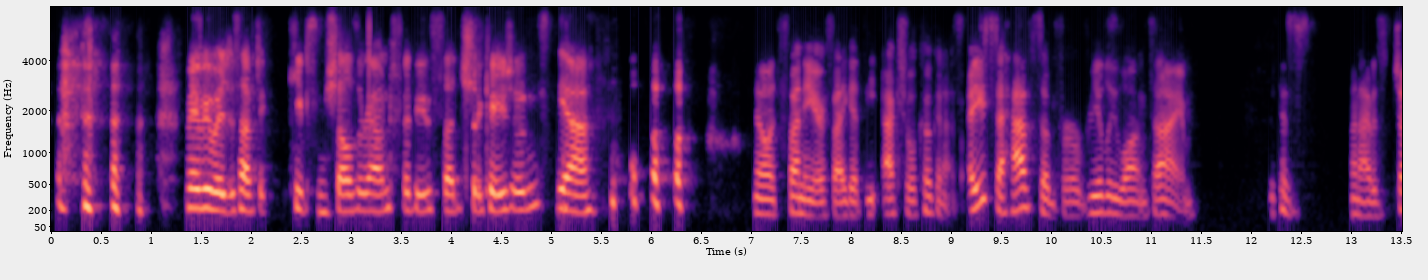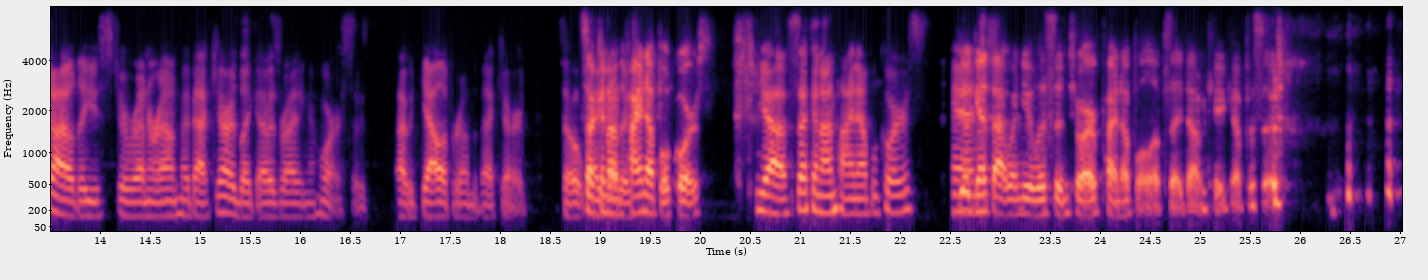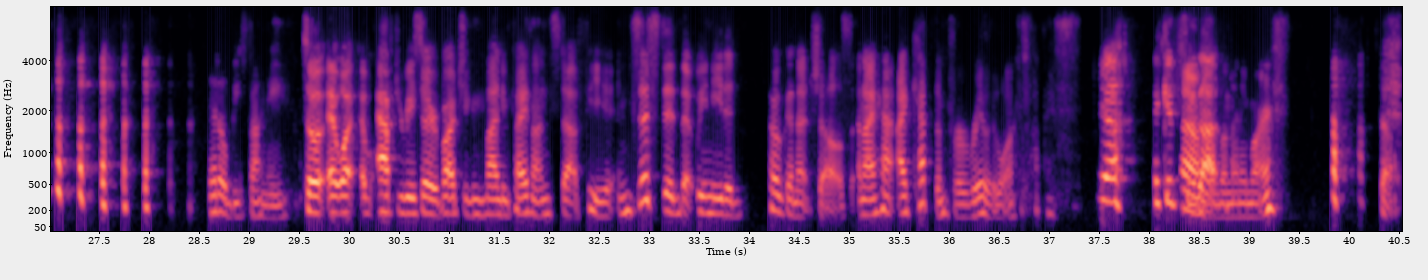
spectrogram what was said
Maybe we just have to keep some shells around for these such occasions. yeah. no, it's funnier if I get the actual coconuts. I used to have some for a really long time because when I was a child, I used to run around my backyard like I was riding a horse. I, was, I would gallop around the backyard. So Second on pineapple course. Yeah, second on pineapple course. You'll get that when you listen to our pineapple upside down cake episode. It'll be funny. So at what after we started watching Monty Python stuff, he insisted that we needed coconut shells, and I ha- I kept them for a really long time. Yeah, I could see I don't that. have them anymore. so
